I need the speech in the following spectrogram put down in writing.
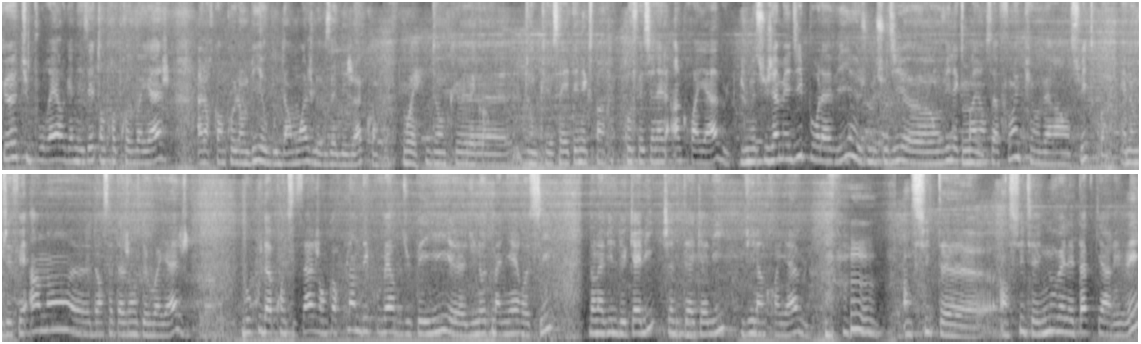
que tu pourrais organiser ton propre voyage, alors qu'en Colombie, au bout d'un mois, je le faisais déjà. Quoi. Ouais. Donc, donc ça a été une expérience professionnelle incroyable. Je me suis jamais dit pour la vie. Je me suis dit on vit l'expérience mm. à fond et puis on verra ensuite. Quoi. Et donc j'ai fait un an dans cette agence de voyage beaucoup d'apprentissage, encore plein de découvertes du pays euh, d'une autre manière aussi. Dans la ville de Cali, j'habitais à Cali, ville incroyable. ensuite, euh, ensuite, il y a une nouvelle étape qui est arrivée.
